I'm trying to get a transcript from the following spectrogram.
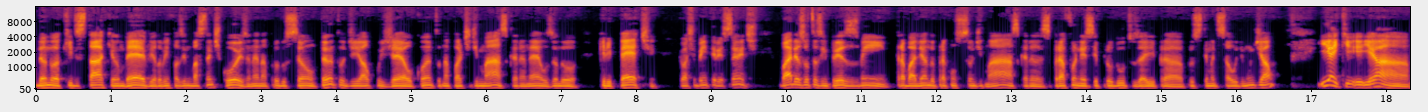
dando aqui destaque, a Ambev, ela vem fazendo bastante coisa, né, na produção, tanto de álcool gel quanto na parte de máscara, né, usando aquele PET, que eu acho bem interessante. Várias outras empresas vêm trabalhando para a construção de máscaras, para fornecer produtos aí para o sistema de saúde mundial. E, aí, e a,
